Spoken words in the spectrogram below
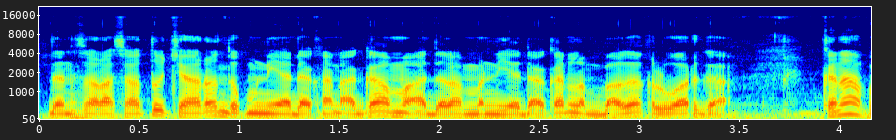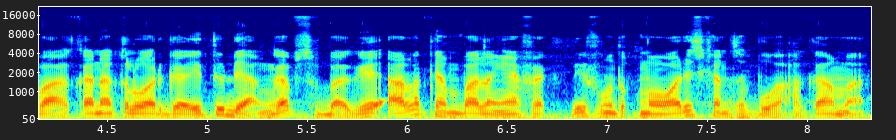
dan salah satu cara untuk meniadakan agama adalah meniadakan lembaga keluarga. Kenapa? Karena keluarga itu dianggap sebagai alat yang paling efektif untuk mewariskan sebuah agama.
